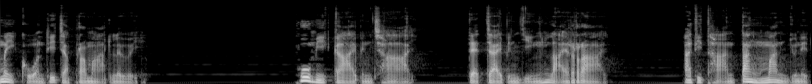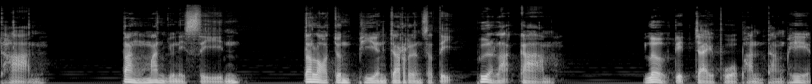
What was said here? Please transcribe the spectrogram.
ไม่ควรที่จะประมาทเลย ผู้มีกายเป็นชาย แต่ใจเป็นหญิงหลายราย อธิษฐานตั้งมั่นอยู่ในทาน ตั้งมั่นอยู่ในศีล ตลอดจนเพียรเจริญสติเพื่อละกาม เลิกติดใจผัวพันทางเพศ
